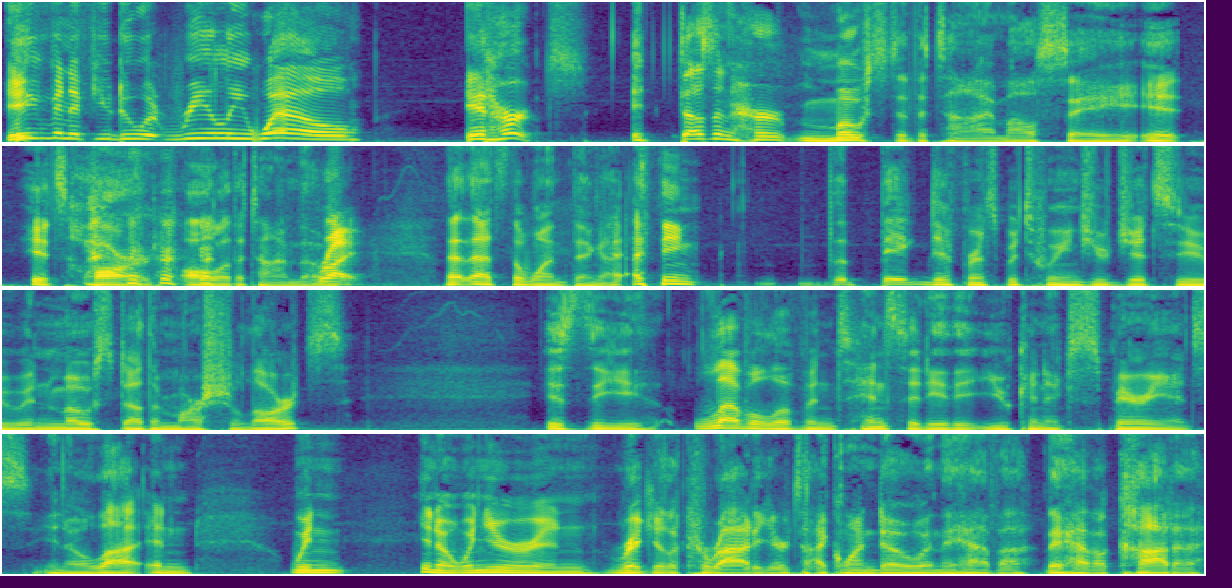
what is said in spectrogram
even if you do it really well. It hurts. it doesn't hurt most of the time. I'll say it. It's hard all of the time, though. Right. That, that's the one thing. I, I think the big difference between jujitsu and most other martial arts is the level of intensity that you can experience. You know, a lot. And when you know when you're in regular karate or taekwondo, and they have a they have a kata,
